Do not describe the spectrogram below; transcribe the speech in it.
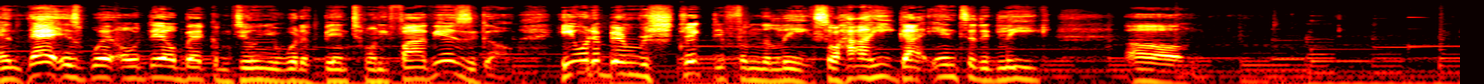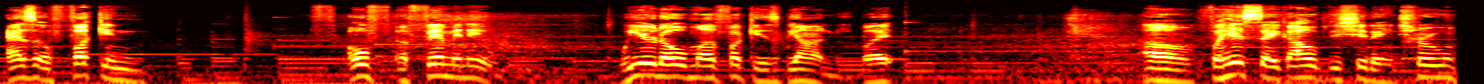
and that is what Odell Beckham Jr. would have been 25 years ago. He would have been restricted from the league. So how he got into the league um, as a fucking effeminate weirdo motherfucker is beyond me. But um, for his sake, I hope this shit ain't true.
